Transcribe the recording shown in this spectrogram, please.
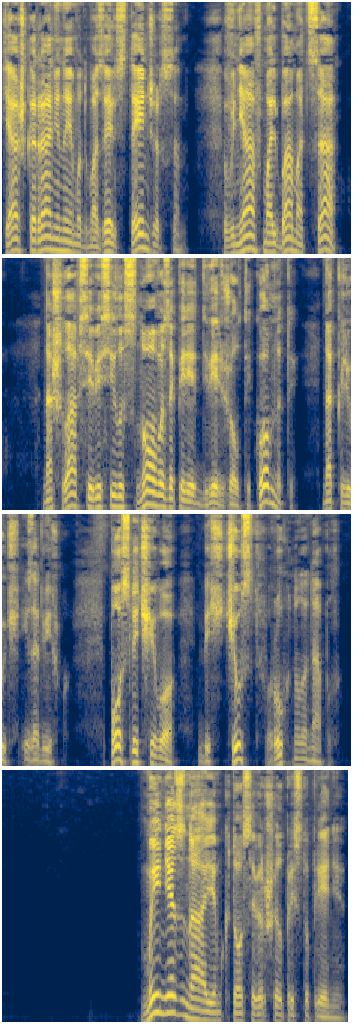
тяжко раненая мадемуазель Стейнджерсон, вняв мольбам отца, нашла в себе силы снова запереть дверь желтой комнаты на ключ и задвижку, после чего без чувств рухнула на пол. Мы не знаем, кто совершил преступление.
